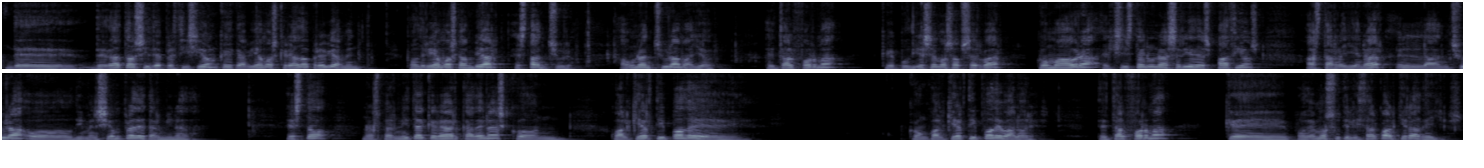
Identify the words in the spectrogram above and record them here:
de, datos y de precisión que, habíamos creado previamente. Podríamos cambiar esta anchura a una anchura mayor, de tal forma que pudiésemos observar cómo ahora existen una serie de espacios hasta rellenar la anchura o dimensión predeterminada. Esto nos permite crear cadenas con cualquier tipo de, con cualquier tipo de valores, de tal forma que podemos utilizar cualquiera de ellos.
